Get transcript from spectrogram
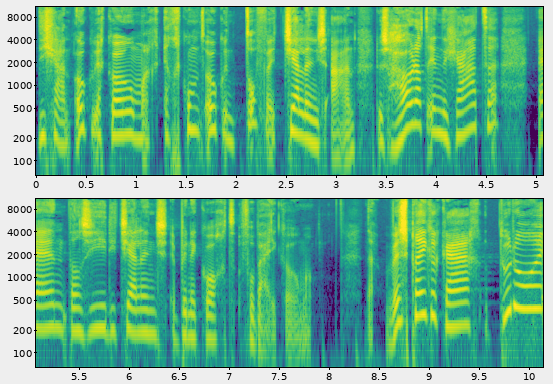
Die gaan ook weer komen. Maar er komt ook een toffe challenge aan. Dus hou dat in de gaten. En dan zie je die challenge binnenkort voorbij komen. Nou, we spreken elkaar. Doei doei!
